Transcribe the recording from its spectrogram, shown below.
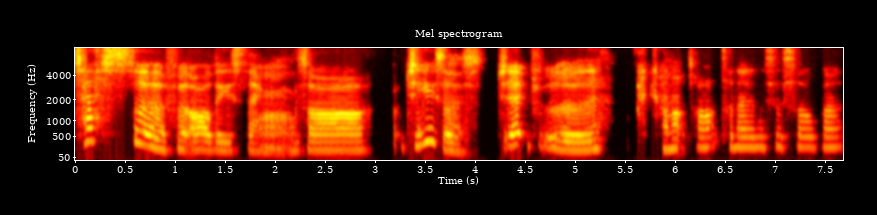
test her for all these things? Or Jesus. I cannot talk today. This is so bad.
